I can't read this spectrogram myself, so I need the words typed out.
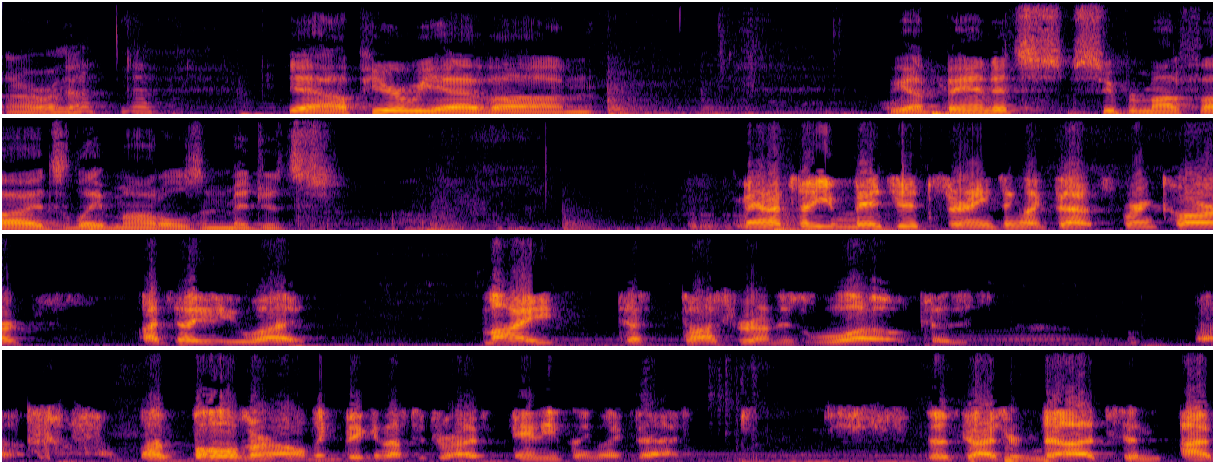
All right. Yeah, yeah. Yeah, up here we have um, we got bandits, super modifieds, late models, and midgets. Man, I tell you, midgets or anything like that, sprint car. I tell you what, my testosterone is low because uh, my balls aren't, I big enough to drive anything like that. Those guys are nuts, and I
